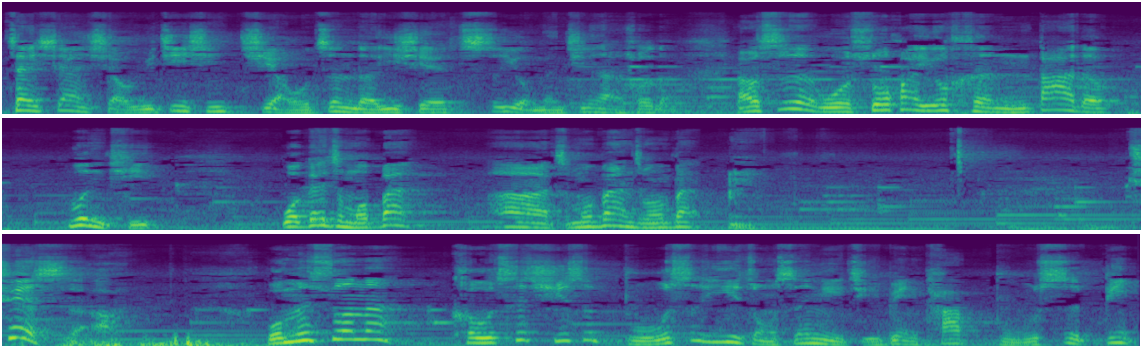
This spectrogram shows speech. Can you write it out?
在向小鱼进行矫正的一些吃友们经常说的，老师，我说话有很大的问题，我该怎么办啊？怎么办？怎么办？确实啊，我们说呢，口吃其实不是一种生理疾病，它不是病。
